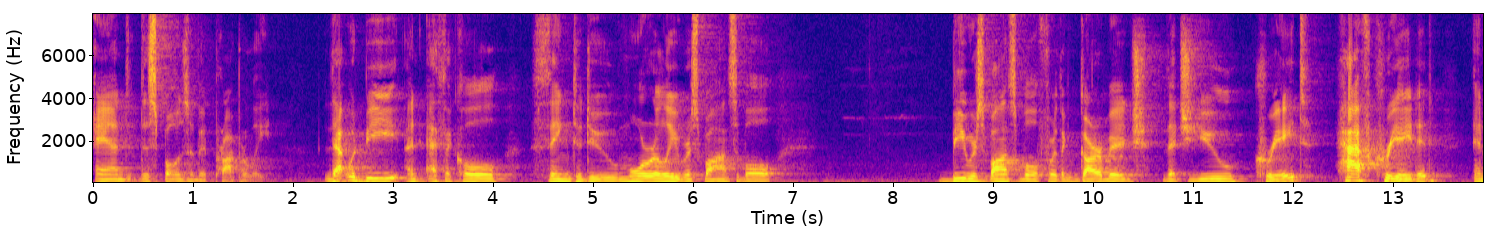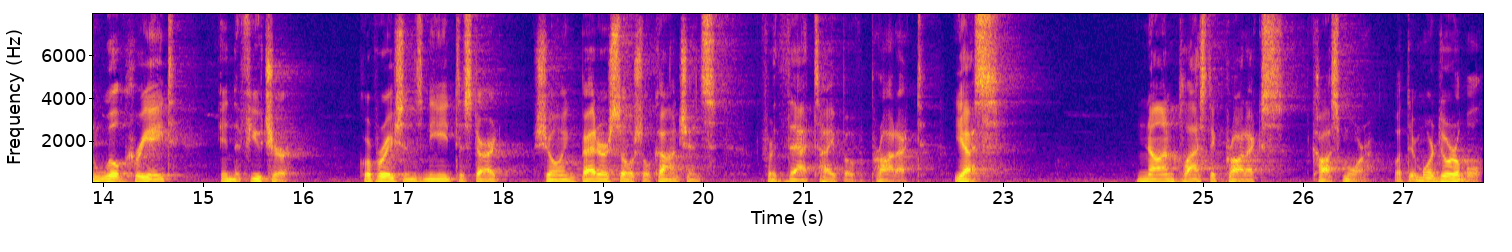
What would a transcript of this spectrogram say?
and dispose of it properly that would be an ethical thing to do, morally responsible. Be responsible for the garbage that you create, have created, and will create in the future. Corporations need to start showing better social conscience for that type of product. Yes, non plastic products cost more, but they're more durable.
